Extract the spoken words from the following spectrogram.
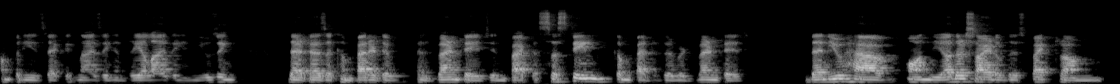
company is recognizing and realizing and using that as a competitive advantage, in fact, a sustained competitive advantage. Then you have on the other side of the spectrum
